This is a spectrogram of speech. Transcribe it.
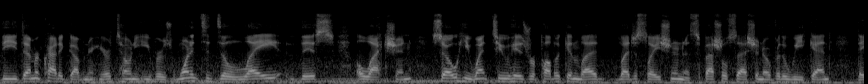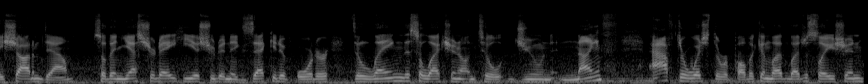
the Democratic governor here, Tony Evers, wanted to delay this election. So he went to his Republican led legislation in a special session over the weekend. They shot him down. So then yesterday, he issued an executive order delaying this election until June 9th, after which the Republican led legislation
